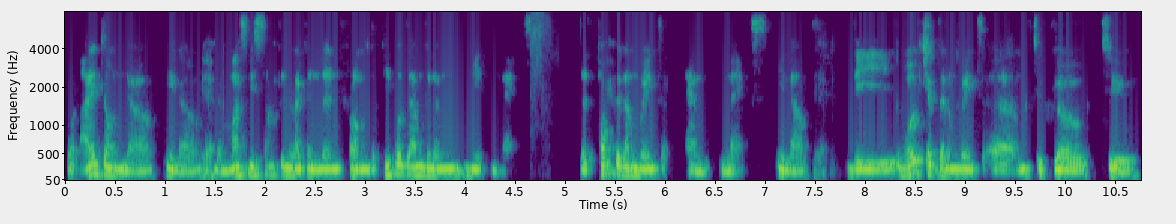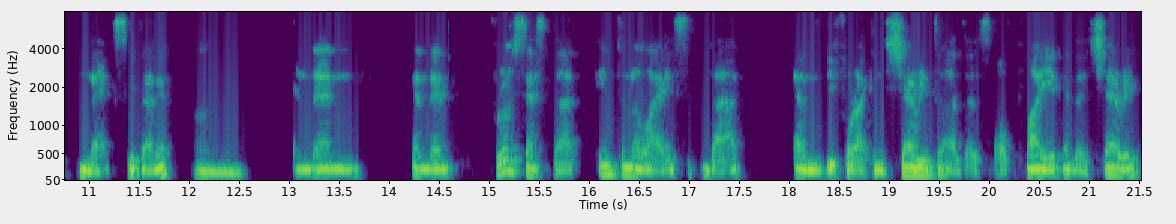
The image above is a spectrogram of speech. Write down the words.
what I don't know. You know, yeah. there must be something I can learn from the people that I'm going to meet next the talk yeah. that I'm going to attend next, you know, yeah. the workshop that I'm going to um, to go to next, kan ya. Mm-hmm. And then and then process that, internalize that, and before I can share it to others or apply it and then share it,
